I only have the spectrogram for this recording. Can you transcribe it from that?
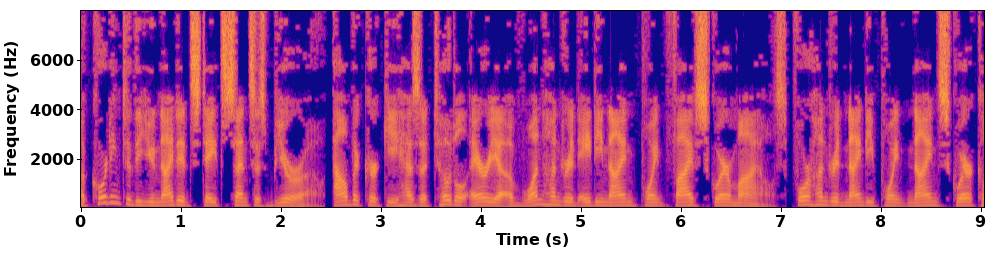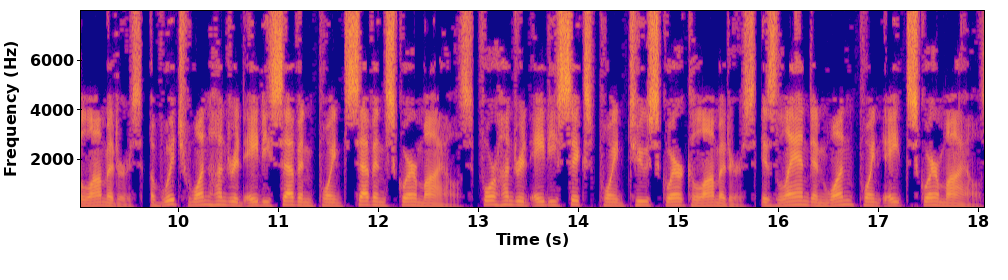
According to the United States Census Bureau, Albuquerque has a total area of 189.5 square miles, 490.9 square kilometers, of which 187.7 square miles, 486.2 square kilometers is land and 1.8 square miles,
